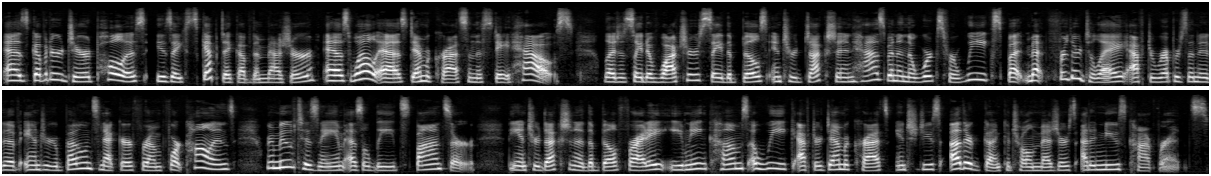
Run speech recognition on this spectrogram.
as Governor Jared Polis is a skeptic of the measure, as well as Democrats in the state House. Legislative watchers say the bill's introduction has been in the works for weeks, but met further delay after Representative Andrew Boesenecker from Fort Collins removed his name as a lead sponsor. The introduction of of the bill Friday evening comes a week after Democrats introduced other gun control measures at a news conference.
